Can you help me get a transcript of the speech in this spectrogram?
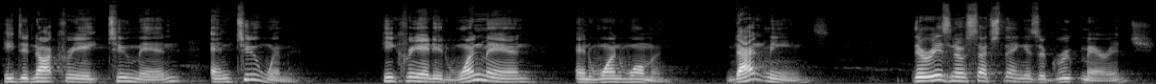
He did not create two men and two women. He created one man and one woman. That means there is no such thing as a group marriage.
